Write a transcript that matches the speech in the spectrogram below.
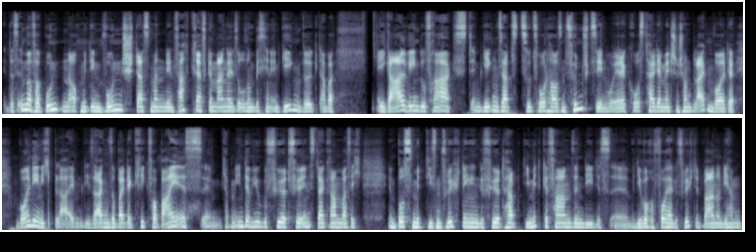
das immer verbunden, auch mit dem Wunsch, dass man den Fachkräftemangel so, so ein bisschen entgegenwirkt. Aber egal wen du fragst, im Gegensatz zu 2015, wo ja der Großteil der Menschen schon bleiben wollte, wollen die nicht bleiben. Die sagen, sobald der Krieg vorbei ist, ähm, ich habe ein Interview geführt für Instagram, was ich im Bus mit diesen Flüchtlingen geführt habe, die mitgefahren sind, die das äh, die Woche vorher geflüchtet waren und die haben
